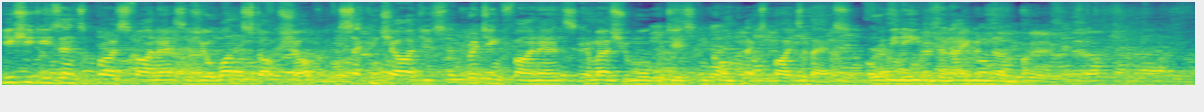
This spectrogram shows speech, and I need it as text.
You should use Enterprise Finance as your one-stop shop for second charges, bridging finance, commercial mortgages and complex buy-to-lets. All we need is a name and number.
